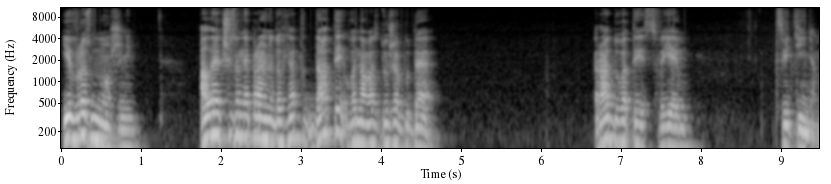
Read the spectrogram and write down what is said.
і в розмноженні. Але якщо за нею правильно доглядати, вона вас дуже буде радувати своїм цвітінням.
